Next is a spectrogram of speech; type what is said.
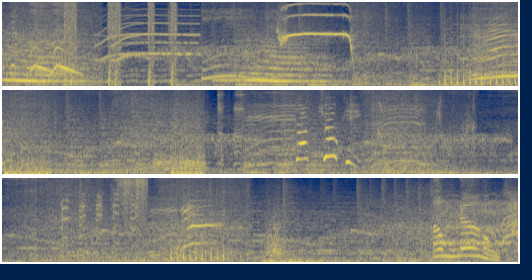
Stop choking. Oh no!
